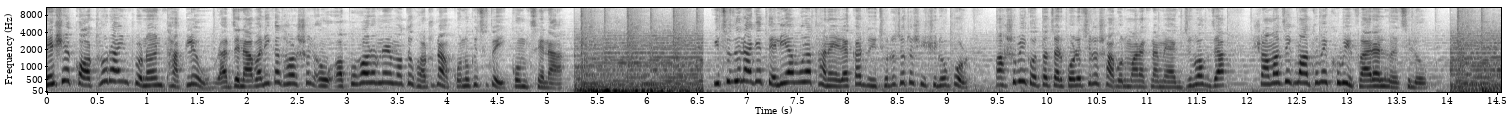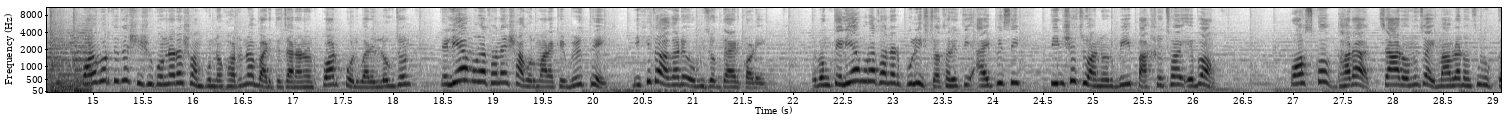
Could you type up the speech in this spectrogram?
দেশে কঠোর আইন প্রণয়ন থাকলেও রাজ্যে নাবালিকা ধর্ষণ ও অপহরণের মতো ঘটনা কোনো কিছুতেই কমছে না। কিছুদিন আগে তেলিয়ামুড়া থানা এলাকার দুই ছোট ছোট শিশুর ওপর পাশবিক অত্যাচার করেছিল সাগর মারাক নামে এক যুবক যা সামাজিক মাধ্যমে খুবই ভাইরাল হয়েছিল। পরবর্তীতে শিশুকন্যারা সম্পূর্ণ ঘটনা বাড়িতে জানানোর পর পরিবারের লোকজন তেলিয়ামুড়া থানায় সাগর মারাকের বিরুদ্ধে লিখিত আকারে অভিযোগ দায়ের করে এবং তেলিয়ামুড়া থানার পুলিশ যথারীতি আইপিসি তিনশো চুয়ান্নর বি, পাঁচশো ছয় এবং পস্কো ধারা চার অনুযায়ী মামলা নথিভুক্ত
